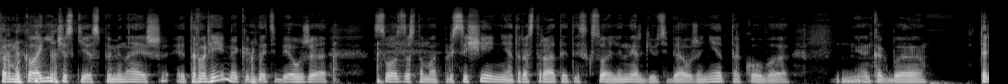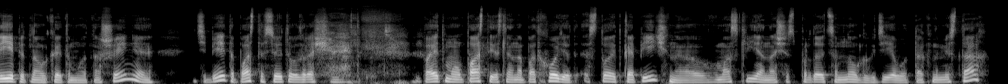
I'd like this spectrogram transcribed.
Фармакологически вспоминаешь это время, когда тебе уже с возрастом от пресыщения, от растраты этой сексуальной энергии у тебя уже нет такого э, как бы трепетного к этому отношения, тебе эта паста все это возвращает. Поэтому паста, если она подходит, стоит копеечно. В Москве она сейчас продается много где вот так на местах.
